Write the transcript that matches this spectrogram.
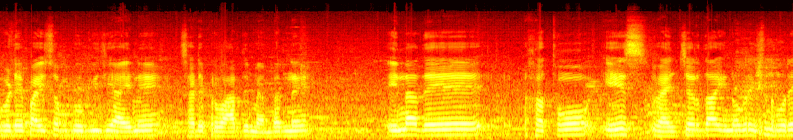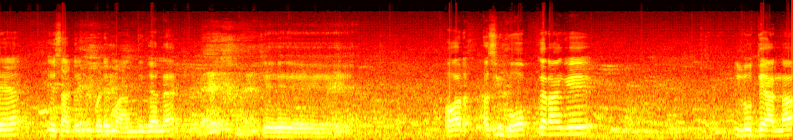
ਵੱਡੇ ਭਾਈ ਸਾਹਿਬ ਗੋਗੀ ਜੀ ਆਏ ਨੇ, ਸਾਡੇ ਪਰਿਵਾਰ ਦੇ ਮੈਂਬਰ ਨੇ। ਇਹਨਾਂ ਦੇ ਹੱਥੋਂ ਇਸ ਵੈਂਚਰ ਦਾ ਇਨੋਗ੍ਰੇਸ਼ਨ ਹੋ ਰਿਹਾ ਹੈ। ਇਹ ਸਾਡੇ ਲਈ ਬੜੇ ਮਾਣ ਦੀ ਗੱਲ ਹੈ। ਕਿ ਔਰ ਅਸੀਂ ਹੋਪ ਕਰਾਂਗੇ ਲੁਧਿਆਣਾ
